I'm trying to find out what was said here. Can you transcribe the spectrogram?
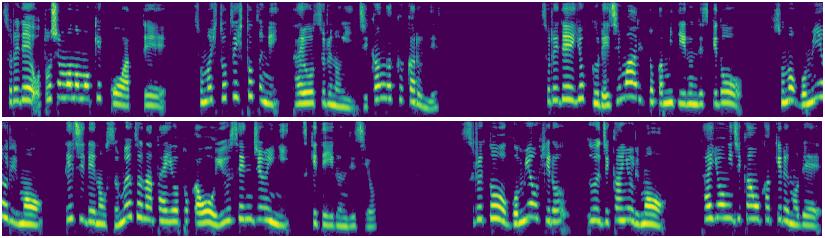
それで落とし物も結構あって、その一つ一つに対応するのに時間がかかるんです。それでよくレジ周りとか見ているんですけど、そのゴミよりもレジでのスムーズな対応とかを優先順位につけているんですよ。すると、ゴミを拾う時間よりも対応に時間をかけるので、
